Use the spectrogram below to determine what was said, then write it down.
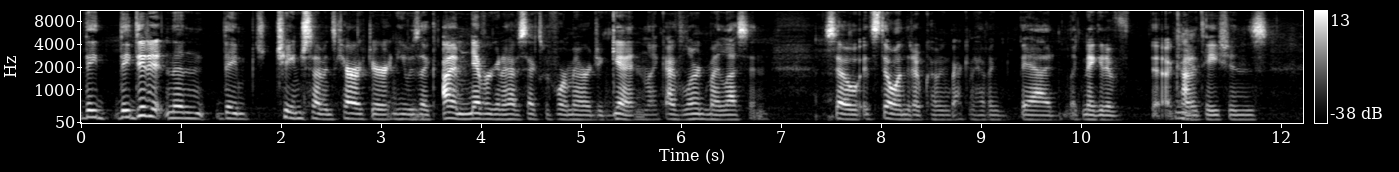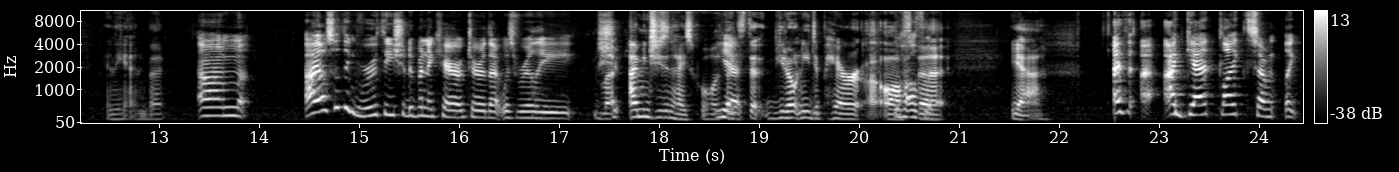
they they did it and then they changed Simon's character and he was like I'm never going to have sex before marriage again. Like I've learned my lesson. So it still ended up coming back and having bad like negative uh, connotations in the end, but um, I also think Ruthie should have been a character that was really. Sh- I mean, she's in high school. Yeah. The, you don't need to pair off the. Yeah. I, th- I get like some like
